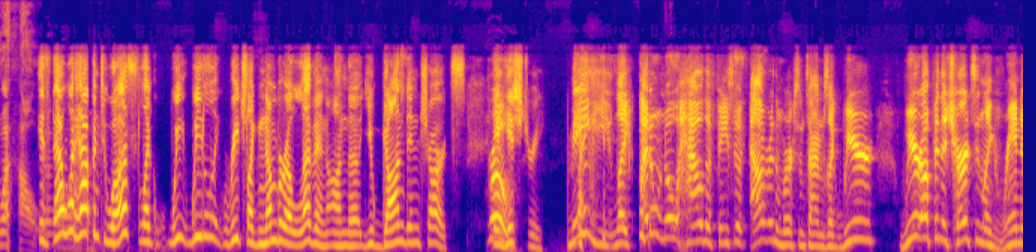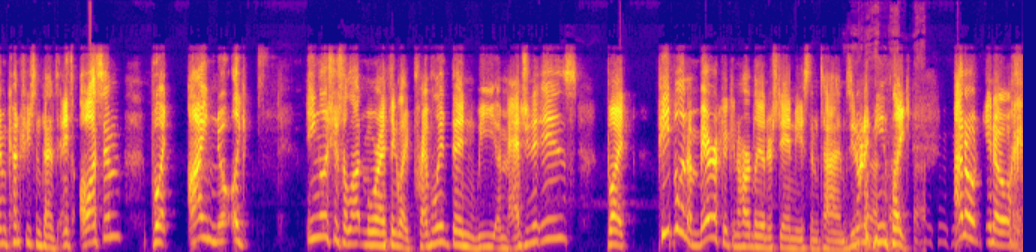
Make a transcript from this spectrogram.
wow. Is that what happened to us? Like we we li- reached like number eleven on the Ugandan charts bro in history. maybe like i don't know how the facebook algorithm works sometimes like we're we're up in the charts in like random countries sometimes and it's awesome but i know like english is a lot more i think like prevalent than we imagine it is but people in america can hardly understand me sometimes you know what i mean? Like i don't you know i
